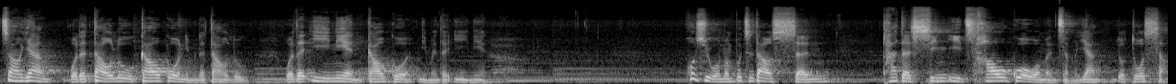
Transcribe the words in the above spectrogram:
照样，我的道路高过你们的道路，我的意念高过你们的意念。或许我们不知道神他的心意超过我们怎么样有多少，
